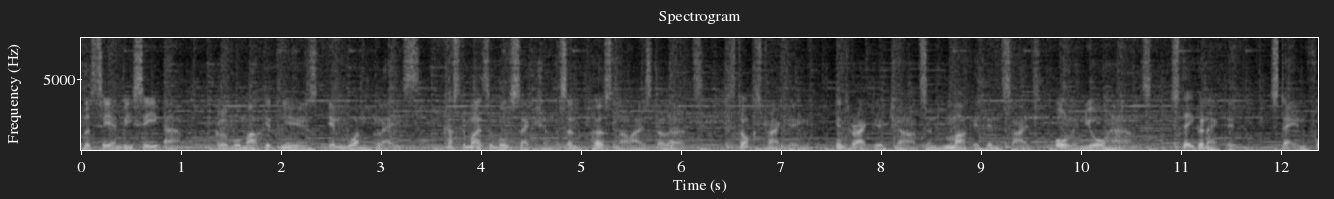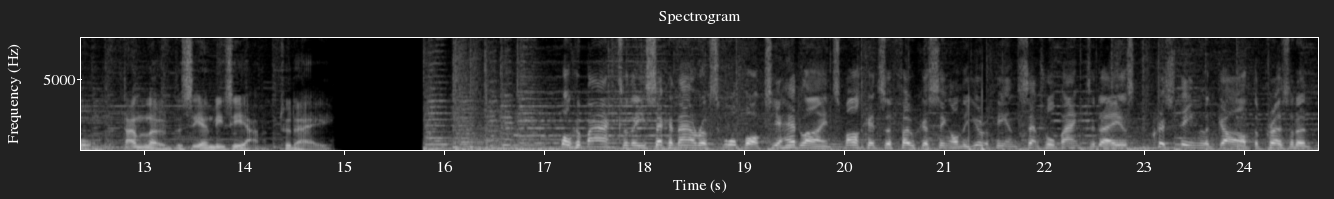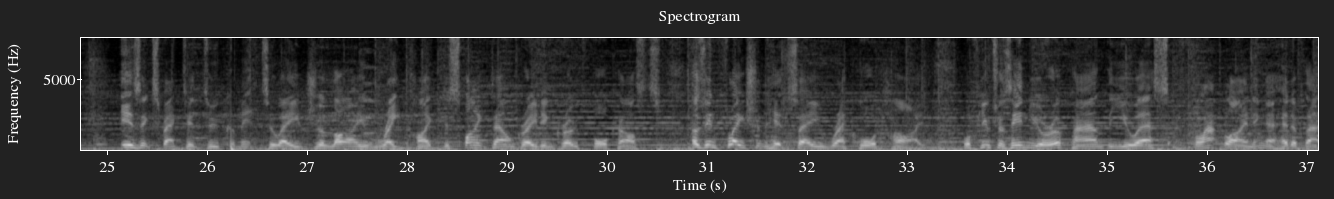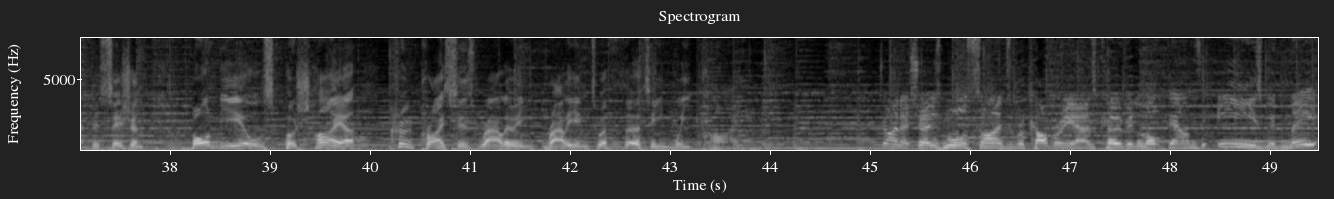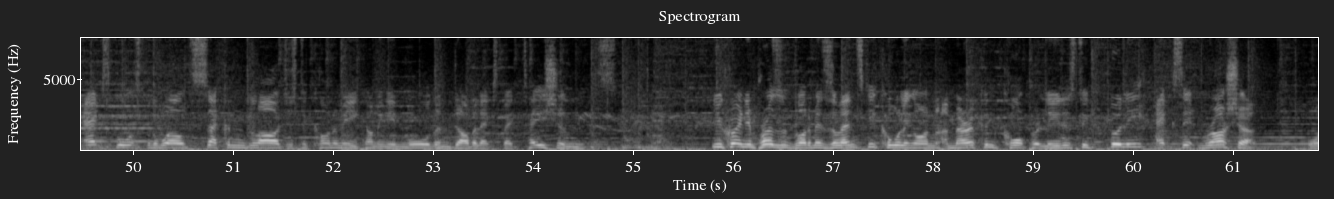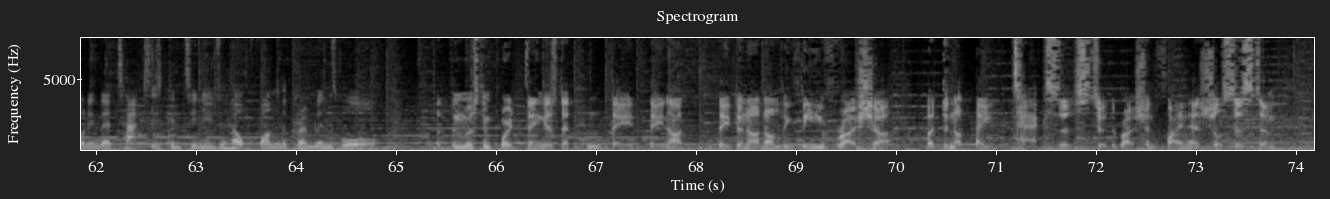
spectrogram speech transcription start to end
The CNBC app. Global market news in one place. Customizable sections and personalized alerts. Stocks tracking, interactive charts, and market insights all in your hands. Stay connected. Stay informed. Download the CNBC app today. Welcome back to the second hour of Squawk Box. Your headlines. Markets are focusing on the European Central Bank today as Christine Lagarde, the president, is expected to commit to a July rate hike despite downgrading growth forecasts as inflation hits a record high. Well, futures in Europe and the US flatlining ahead of that decision. Bond yields push higher, crude prices rallying, rallying to a 13 week high. China shows more signs of recovery as COVID lockdowns ease, with May exports for the world's second largest economy coming in more than double expectations. Ukrainian President Volodymyr Zelenskyy calling on American corporate leaders to fully exit Russia, warning their taxes continue to help fund the Kremlin's war. But the most important thing is that they, they, not, they do not only leave Russia, but do not pay taxes to the Russian financial system.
